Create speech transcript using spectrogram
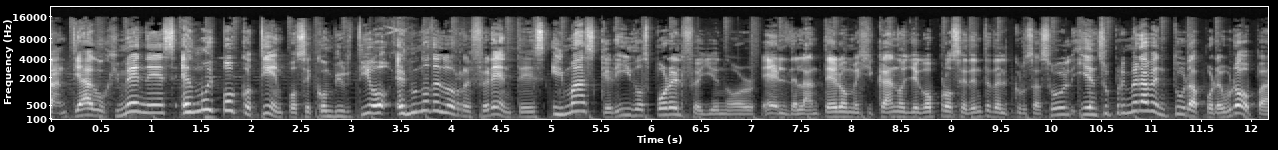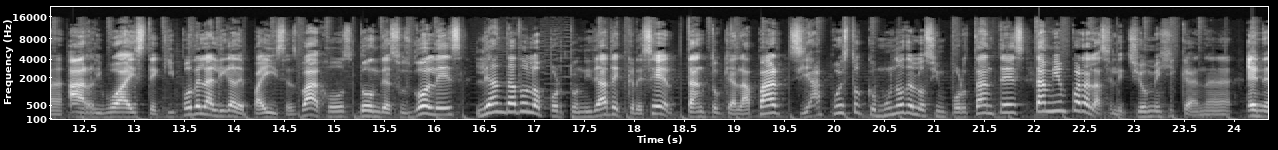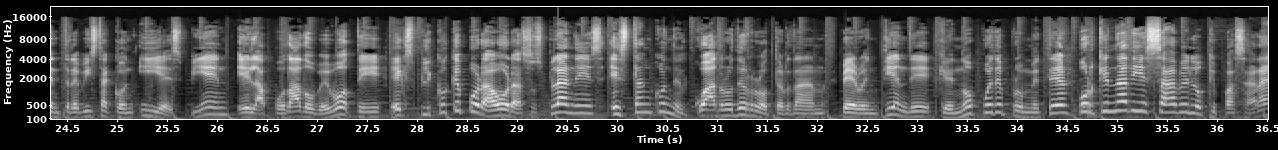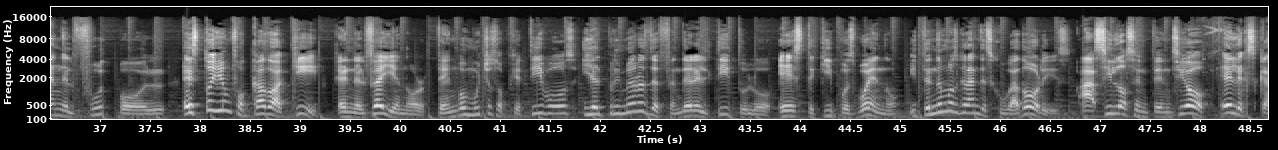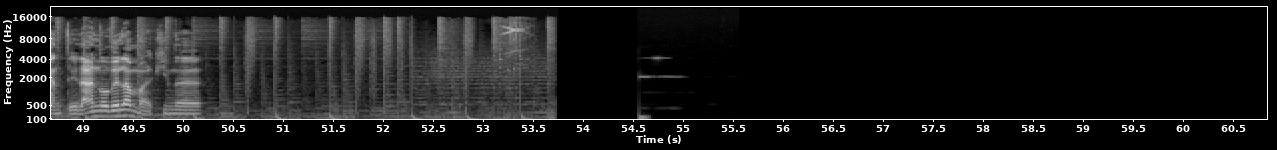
Santiago Jiménez en muy poco tiempo se convirtió en uno de los referentes y más queridos por el Feyenoord. El delantero mexicano llegó procedente del Cruz Azul y en su primera aventura por Europa arribó a este equipo de la Liga de Países Bajos, donde sus goles le han dado la oportunidad de crecer, tanto que a la par se ha puesto como uno de los importantes también para la selección mexicana. En entrevista con ESPN, el apodado Bebote explicó que por ahora sus planes están con el cuadro de Rotterdam, pero entiende que no puede prometer porque nadie sabe lo que pasará en el fútbol. Estoy enfocado aquí, en el Feyenoord. Tengo muchos objetivos y el primero es defender el título. Este equipo es bueno y tenemos grandes jugadores. Así lo sentenció el ex canterano de la máquina.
